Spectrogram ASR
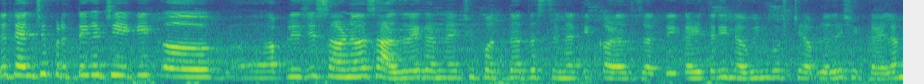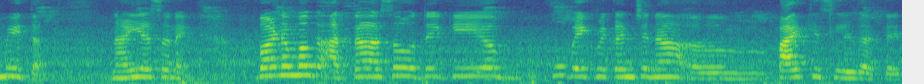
तर त्यांची प्रत्येकाची एक एक आपले जे सण साजरे करण्याची पद्धत असते ना ती कळत जाते. काहीतरी नवीन गोष्टी आपल्याला शिकायला मिळतात. नाही असं नाही. पण मग आता असं होतं की खूप एकमेकांचे ना पाय खेचले जात आहेत.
